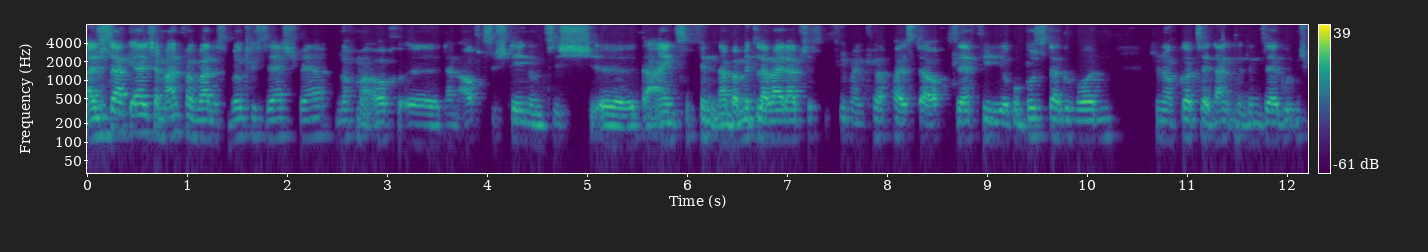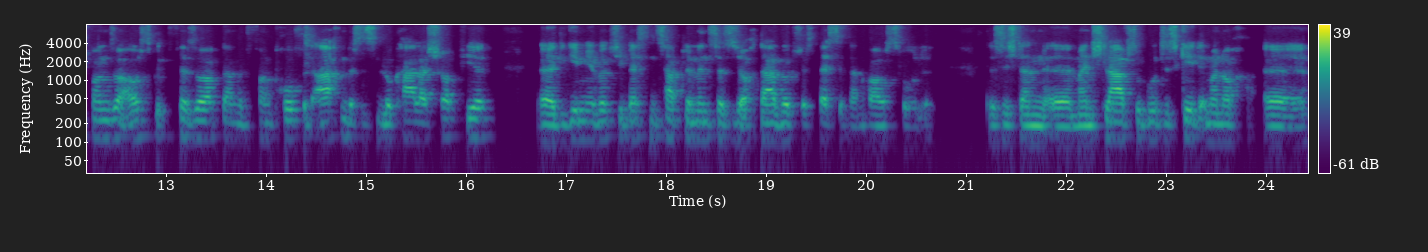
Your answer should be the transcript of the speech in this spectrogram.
Also ich sage ehrlich, am Anfang war das wirklich sehr schwer, nochmal auch äh, dann aufzustehen und sich äh, da einzufinden. Aber mittlerweile habe ich das Gefühl, mein Körper ist da auch sehr viel robuster geworden. Ich bin auch Gott sei Dank mit einem sehr guten Sponsor ausversorgt, damit von Profit Aachen. Das ist ein lokaler Shop hier. Äh, die geben mir wirklich die besten Supplements, dass ich auch da wirklich das Beste dann raushole. Dass ich dann äh, meinen Schlaf so gut es geht immer noch äh,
